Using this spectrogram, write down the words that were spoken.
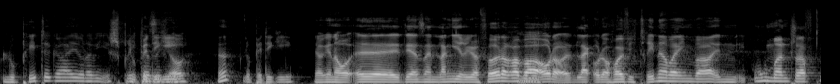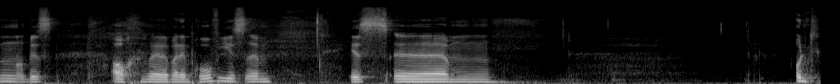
Lupetegui oder wie spricht er sich auch? Hä? Lopetegui. Ja, genau, äh, der sein langjähriger Förderer war oder, oder häufig Trainer bei ihm war in U-Mannschaften und bis auch äh, bei den Profis ähm, ist ähm, und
